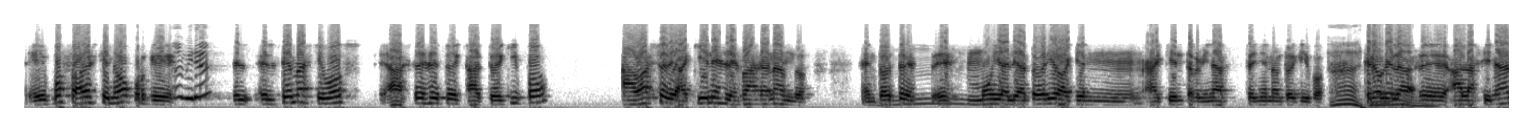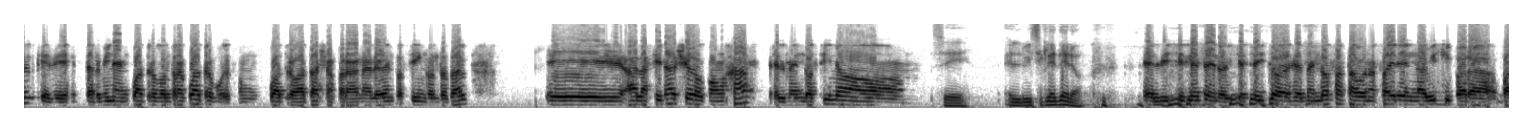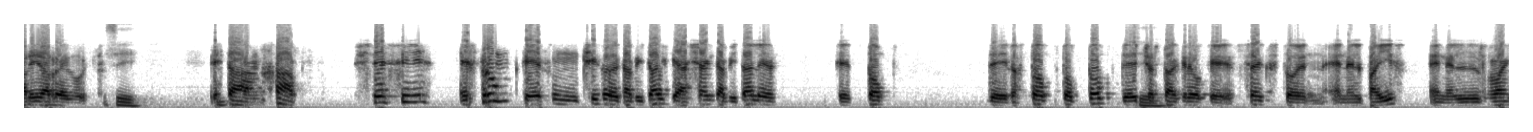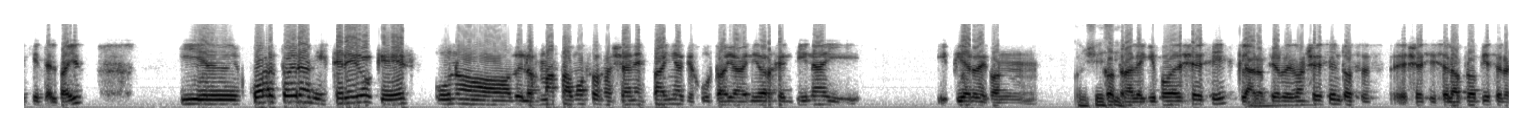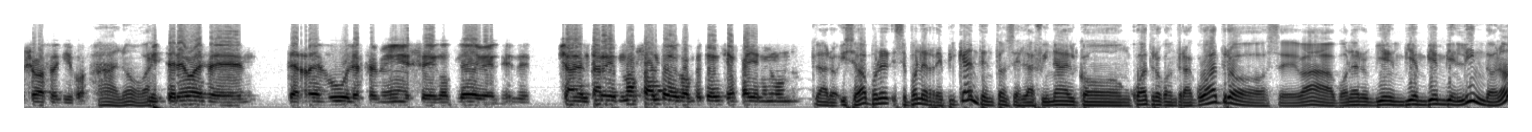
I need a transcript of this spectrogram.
Eh, vos sabés que no, porque ah, mira. El, el tema es que vos haces de tu, a tu equipo a base de a quienes les vas ganando. Entonces mm. es muy aleatorio a quién a quién terminás teniendo en tu equipo. Ah, Creo que la, eh, a la final, que termina en 4 contra 4, porque son cuatro batallas para ganar el evento, 5 en total, eh, a la final llego con Haas, el mendocino... Sí, el bicicletero. El bicicletero, el que se hizo desde Mendoza hasta Buenos Aires en la bici para, para ir a Red Bull. Sí. Estaban Haas, Jesse Strum, que es un chico de Capital que allá en Capital es eh, top de los top, top, top. De hecho, está creo que sexto en, en el país, en el ranking del país. Y el cuarto era Mister Ego, que es uno de los más famosos allá en España que justo había venido a Argentina y, y pierde con, contra el equipo de Jesse, claro, pierde con Jesse, entonces eh, Jesse se lo apropia y se lo lleva a su equipo. Ah, no, va. Mister Evo es de, de Red Bull, FMS, God Level, ya del target más alto de competencias que hay en el mundo. Claro, y se va a poner, se pone repicante entonces la final con 4 contra 4, se va a poner bien, bien, bien, bien lindo, ¿no?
